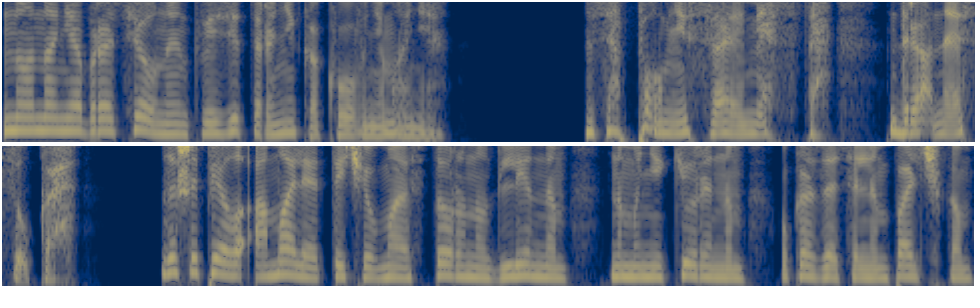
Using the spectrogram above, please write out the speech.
Но она не обратила на инквизитора никакого внимания. «Запомни свое место, драная сука!» Зашипела Амалия, тыча в мою сторону длинным, на маникюренным указательным пальчиком,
